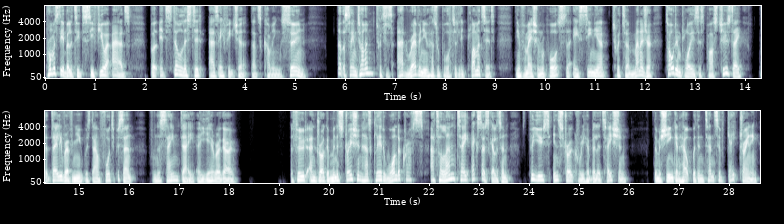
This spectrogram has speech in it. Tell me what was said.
promised the ability to see fewer ads, but it's still listed as a feature that's coming soon. At the same time, Twitter's ad revenue has reportedly plummeted. The information reports that a senior Twitter manager told employees this past Tuesday that daily revenue was down 40% from the same day a year ago. The Food and Drug Administration has cleared Wandercraft's Atalante exoskeleton for use in stroke rehabilitation. The machine can help with intensive gait training,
